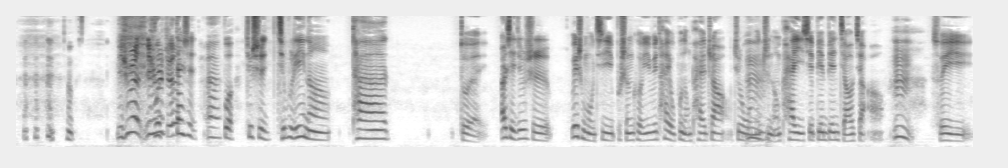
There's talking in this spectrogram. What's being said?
你是不是你是不是觉得？但是嗯不，就是吉卜力呢，他对，而且就是为什么我记忆不深刻？因为他有不能拍照，就是我们嗯只能拍一些边边角角，嗯，所以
